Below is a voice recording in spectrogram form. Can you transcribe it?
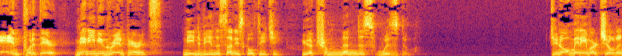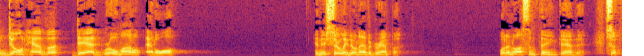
and put it there. Many of you grandparents need to be in the Sunday school teaching. You have tremendous wisdom. Do you know many of our children don't have a dad role model at all? And they certainly don't have a grandpa. What an awesome thing to have that. So,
